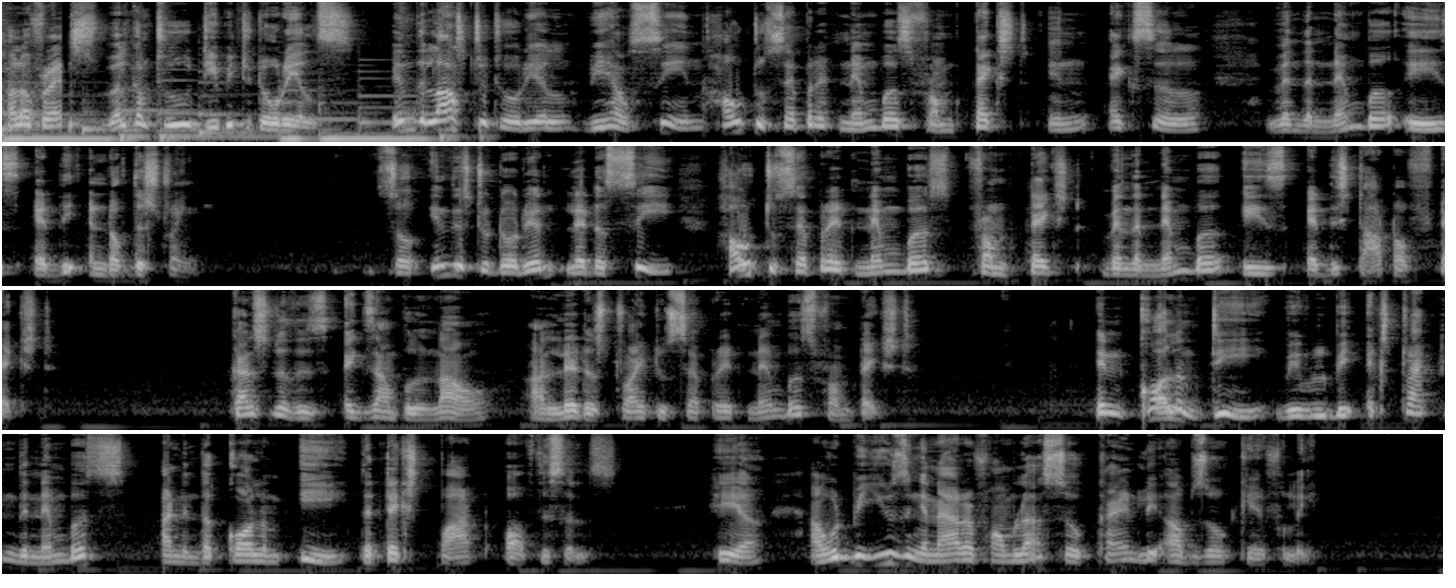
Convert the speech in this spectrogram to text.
Hello friends, welcome to DP Tutorials. In the last tutorial, we have seen how to separate numbers from text in Excel when the number is at the end of the string. So in this tutorial, let us see how to separate numbers from text when the number is at the start of text. Consider this example now and let us try to separate numbers from text. In column D, we will be extracting the numbers and in the column E, the text part of the cells. Here, I would be using an array formula so kindly observe carefully.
